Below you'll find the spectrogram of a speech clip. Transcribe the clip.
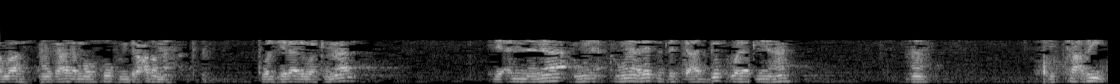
الله سبحانه وتعالى موصوف بالعظمة. والجلال والكمال لأننا هنا, ليست للتعدد ولكنها ها للتعظيم.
